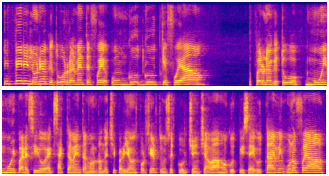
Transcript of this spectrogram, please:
Y Finney lo único que tuvo realmente fue un good good que fue out. Fue lo único que tuvo muy muy parecido exactamente al run de Chipper Jones. Por cierto, un circle change abajo, good pitch, good timing. Uno fue out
